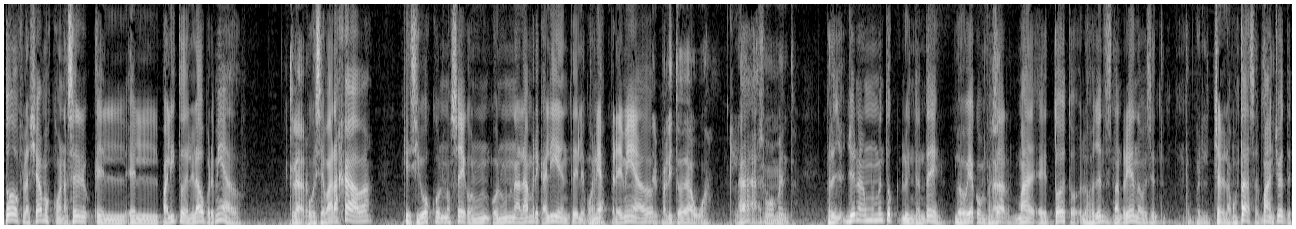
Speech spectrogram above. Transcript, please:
todos flasheamos con hacer el, el palito del helado premiado. Claro. Porque se barajaba que si vos con, no sé, con un, con un alambre caliente le ponías premiado. El palito de agua. En su Claro. momento. Pero yo, yo en algún momento lo intenté, lo voy a confesar. Claro. Más, eh, todo esto, los oyentes están riendo, puede echarle la mostaza, el pancho este.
